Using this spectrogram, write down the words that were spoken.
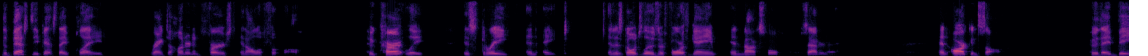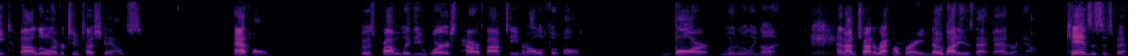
the best defense they've played, ranked 101st in all of football, who currently is 3 and 8 and is going to lose their fourth game in Knoxville Saturday. And Arkansas, who they beat by a little over two touchdowns at home, who is probably the worst Power 5 team in all of football, bar literally none. And I'm trying to wrap my brain. Nobody is that bad right now. Kansas is better.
